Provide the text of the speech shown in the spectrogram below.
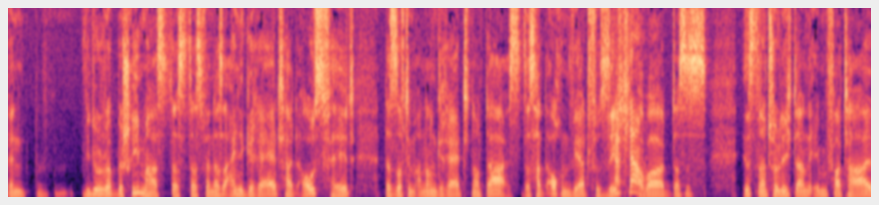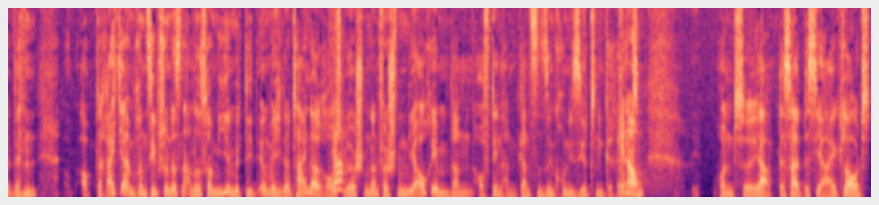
wenn, wie du beschrieben hast, dass, dass wenn das eine Gerät halt ausfällt, dass es auf dem anderen Gerät noch da ist. Das hat auch einen Wert für sich, ja, aber das ist, ist natürlich dann eben fatal, wenn, da reicht ja im Prinzip schon, dass ein anderes Familienmitglied irgendwelche Dateien da rauslöscht ja. und dann verschwinden die auch eben dann auf den ganzen synchronisierten Geräten. Genau. Und äh, ja, deshalb ist die iCloud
